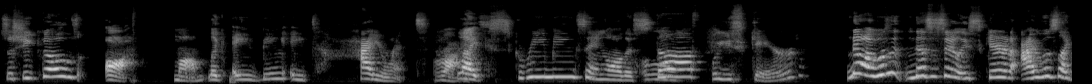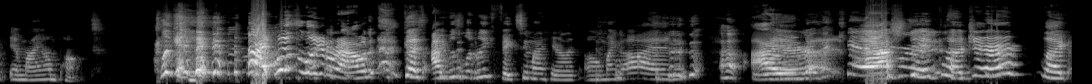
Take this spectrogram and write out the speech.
So she goes off, mom, like a being a tyrant, Right. like screaming, saying all this Oh. stuff. Were you scared? No, I wasn't necessarily scared. I was like, "Am I unpunked?" Like I was looking around because I was literally fixing my hair. Like, oh my god, I'm are the Ashton? Kutcher. Like,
